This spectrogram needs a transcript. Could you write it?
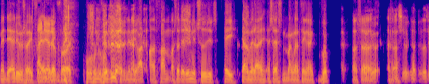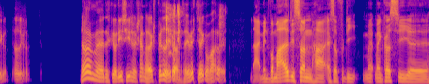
Men det er det jo så ikke, for Nej, det er det for, at hun, hun, viser det nemlig ret meget frem, og så er det rimelig tydeligt, hey, jeg er med dig, assassin, mangler en finger, ikke? Vup. Og så, altså, Så, ja, det ved det godt. Jeg ved det godt. Nå, men øh, det skal jo lige sige, at Alexander har jo ikke spillet etteren, så jeg vidste jo ikke, hvor meget det var. Nej, men hvor meget de sådan har... Altså, fordi man, man kan også sige... Øh,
